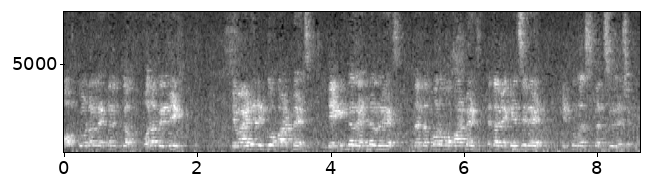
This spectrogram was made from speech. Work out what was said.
of total rental income for a building divided into apartments, taking the rental rates, the number of apartments, and the vacancy rate into consideration.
